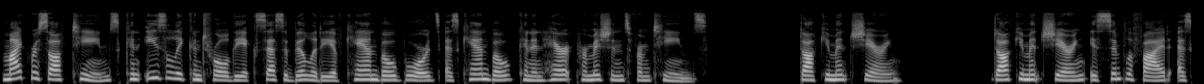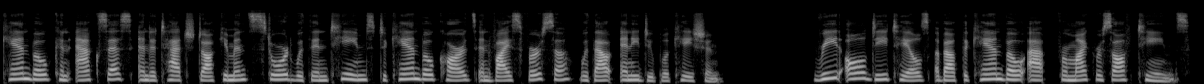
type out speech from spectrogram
Microsoft Teams can easily control the accessibility of KanBo boards as KanBo can inherit permissions from Teams. Document sharing. Document sharing is simplified as KanBo can access and attach documents stored within Teams to KanBo cards and vice versa without any duplication. Read all details about the KanBo app for Microsoft Teams.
